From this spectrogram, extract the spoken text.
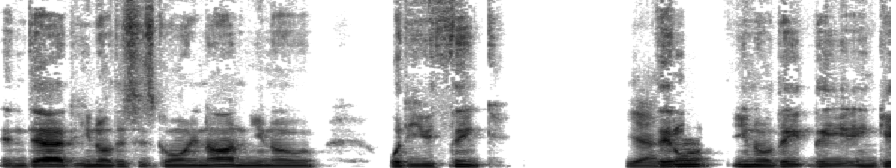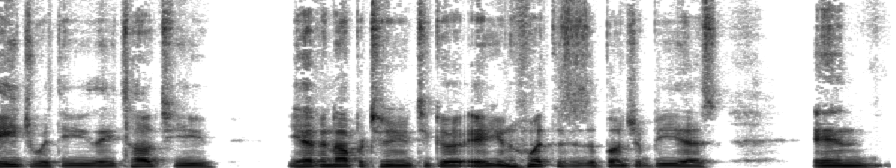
and dad you know this is going on. You know what do you think yeah they don't you know they they engage with you they talk to you you have an opportunity to go hey you know what this is a bunch of bs and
